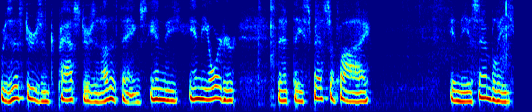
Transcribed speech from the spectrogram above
resistors and capacitors and other things in the in the order that they specify in the assembly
